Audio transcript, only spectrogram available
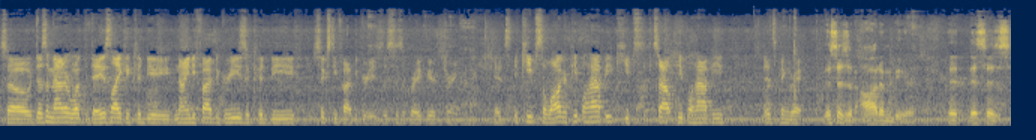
So it doesn't matter what the day is like. It could be 95 degrees. It could be 65 degrees. This is a great beer to drink. It's, it keeps the lager people happy, keeps the stout people happy. It's been great. This is an autumn beer. Th- This is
